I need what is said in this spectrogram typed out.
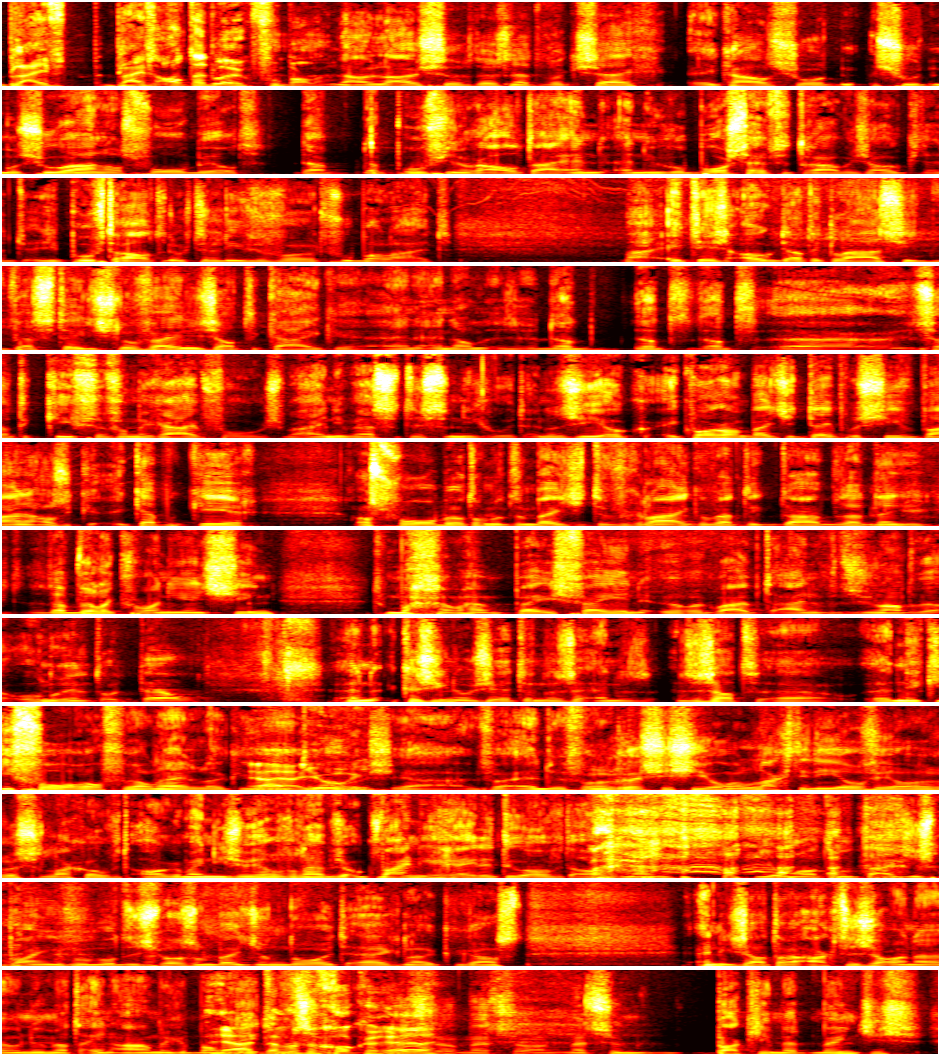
blijft, blijft altijd leuk voetballen. Nou, luister, dat is net wat ik zeg. Ik haal Sjoerd Monsou aan als voorbeeld. Daar, daar proef je nog altijd, en, en Hugo Borst heeft het trouwens ook, je proeft er altijd nog de liefde voor het voetbal uit. Maar het is ook dat ik laatst die wedstrijd in Slovenië zat te kijken. En, en dan dat, dat, dat, eh, zat de kiefte van de Gijp volgens mij. En die wedstrijd is er niet goed. En dan zie je ook, ik word gewoon een beetje depressief bijna. Als ik, ik heb een keer als voorbeeld om het een beetje te vergelijken. Wat ik daar, dat denk ik, dat wil ik gewoon niet eens zien. Toen waren we een PSV in Uruguay op het einde van het seizoen hadden we onder in het hotel een casino zitten. En er, en er zat eh, Nicky Forov, wel een hele leuke Ja, jongen ja, trouwens. Ja, voor, en voor een Russische jongen lachte die heel veel. Lachen over het algemeen niet zo heel veel. Hebben ze ook weinig reden toe over het algemeen. die jongen had een tijdje in Spanje gevoetbald, dus was een beetje een dooit. Erg leuke gast. En die zat daar achter zo'n, eh, hoe noem je dat, eenarmige bandiet. Ja, dat was een gokker, hè? Met zo'n met zo'n met zo'n bakje met muntjes.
